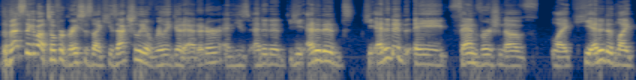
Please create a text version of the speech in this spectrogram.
The best thing about topher grace is like he's actually a really good editor and he's edited he edited he edited a fan version of like he edited like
